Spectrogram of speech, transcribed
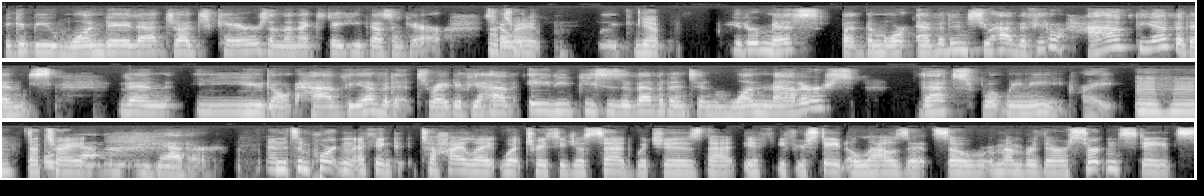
it could be one day that judge cares and the next day he doesn't care. That's so right. like Yep. Hit or miss, but the more evidence you have, if you don't have the evidence, then you don't have the evidence, right? If you have 80 pieces of evidence and one matters, that's what we need, right? Mm-hmm. That's So right. Gather and gather. and it's important i think to highlight what tracy just said which is that if if your state allows it so remember there are certain states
